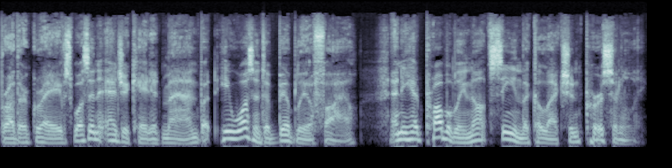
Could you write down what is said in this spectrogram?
Brother Graves was an educated man, but he wasn't a bibliophile, and he had probably not seen the collection personally.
